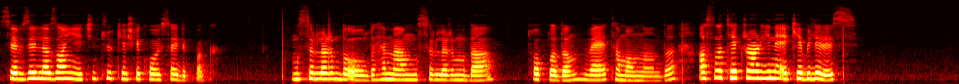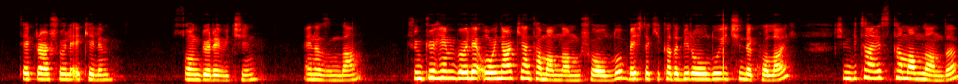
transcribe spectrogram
sebzeli lazanya için tüh keşke koysaydık bak. Mısırlarım da oldu. Hemen mısırlarımı da topladım ve tamamlandı. Aslında tekrar yine ekebiliriz. Tekrar şöyle ekelim. Son görev için. En azından. Çünkü hem böyle oynarken tamamlanmış oldu. 5 dakikada bir olduğu için de kolay. Şimdi bir tanesi tamamlandı.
